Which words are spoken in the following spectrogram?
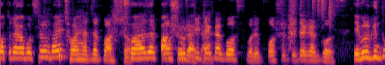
কত টাকা বলছিলেন ভাই? ছয় হাজার পাঁচশো। ছয় হাজার পাঁচশো টাকা গজ পড়ে পঁয়ষট্টি টাকা গজ। এগুলো কিন্তু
